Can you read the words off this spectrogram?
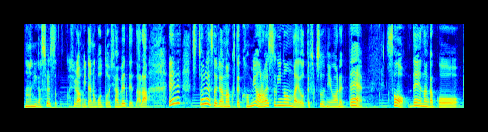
何がストレスかしらみたいなことを喋ってたら、えストレスじゃなくて髪洗いすぎなんだよって普通に言われて、そう。で、なんかこう、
